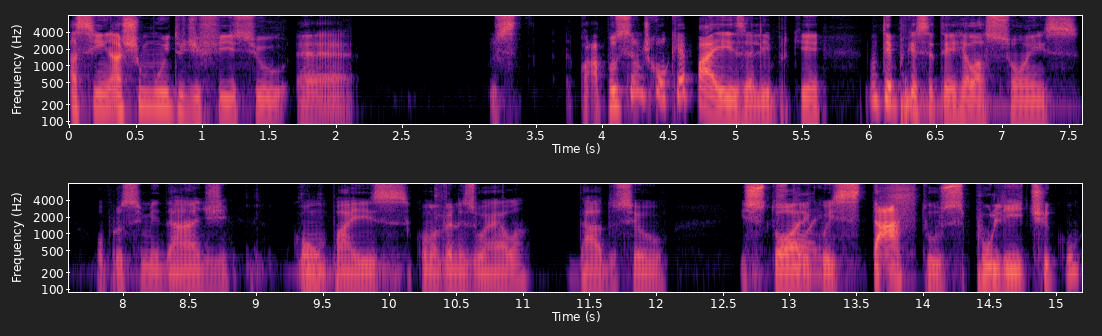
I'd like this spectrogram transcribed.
Assim, acho muito difícil a posição de qualquer país ali, porque não tem por que você ter relações ou proximidade com um país como a Venezuela, dado o seu histórico, status político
